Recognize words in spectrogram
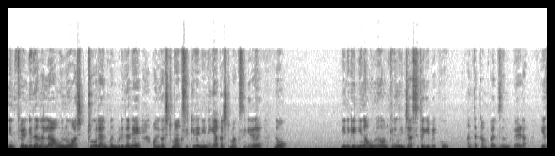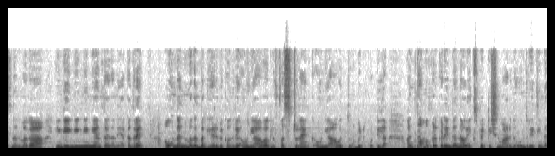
ನಿನ್ನ ಫ್ರೆಂಡ್ ಇದ್ದಾನಲ್ಲ ಅವನು ಅಷ್ಟು ರ್ಯಾಂಕ್ ಬಂದ್ಬಿಟ್ಟಿದ್ದಾನೆ ಅವನಿಗೆ ಅಷ್ಟು ಮಾರ್ಕ್ಸ್ ಸಿಕ್ಕಿದೆ, ನಿನಗೆ ಯಾಕೆ ಅಷ್ಟು ಮಾರ್ಕ್ಸ್ ಸಿಗಿದೆ ನೋ ನಿನಗೆ, ನೀನು ಅವನು ಅವನಕಿನ ನೀನು ಜಾಸ್ತಿ ತೆಗಿಬೇಕು ಅಂತ ಕಂಪ್ಯಾರಿಸನ್ ಬೇಡ. ಎಸ್ ನನ್ನ ಮಗ ಹಿಂಗೆ ಹಿಂಗೆ ಹಿಂಗೆ ಹಿಂಗೆ ಅಂತ ಇದ್ದಾನೆ ಯಾಕಂದರೆ, ಅವ್ನು ನನ್ನ ಮಗನ ಬಗ್ಗೆ ಹೇಳಬೇಕು ಅಂದರೆ, ಅವ್ನು ಯಾವಾಗಲೂ ಫಸ್ಟ್ ರ್ಯಾಂಕ್ ಅವ್ನು ಯಾವತ್ತೂ ಬಿಟ್ಟು ಕೊಟ್ಟಿಲ್ಲ ಅಂಥ ಮಕ್ಕಳ ಕಡೆಯಿಂದ ನಾವು ಎಕ್ಸ್ಪೆಕ್ಟೇಷನ್ ಮಾಡೋದು ಒಂದು ರೀತಿಯಿಂದ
